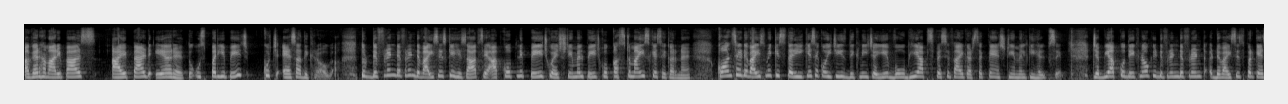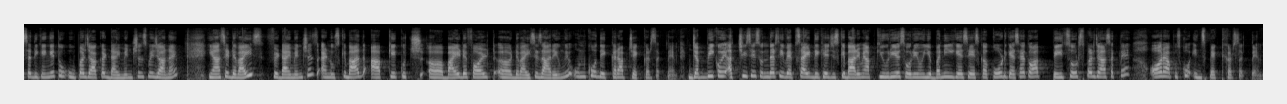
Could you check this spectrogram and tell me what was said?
अगर हमारे पास आईपैड एयर है तो उस पर ये पेज कुछ ऐसा दिख रहा होगा। तो डिफरेंट डिफरेंट डिवाइसेस के हिसाब से आपको अपने पेज को एचटीएमएल पेज को कस्टमाइज कैसे करना है? कौन से डिवाइस में किस तरीके से कोई चीज़ दिखनी चाहिए, वो भी आप स्पेसिफाई कर सकते हैं एचटीएमएल की हेल्प से। जब भी आपको देखना हो कि डिफरेंट डिफरेंट डिवाइसेस पर कैसे दिखेंगे तो ऊपर जाकर डायमेंशंस में जाना है। यहाँ से डिवाइस फिर डायमेंशंस एंड उसके बाद आपके कुछ बाय डिफ़ॉल्ट डिवाइसेज आ रहे होंगे, उनको देखकर आप चेक कर सकते हैं। जब भी कोई अच्छी सी, सुंदर सी वेबसाइट दिखे जिसके बारे में आप क्यूरियस हो रहे हो, ये बनी कैसे इसका कोड कैसे कैसा है तो आप पेज सोर्स पर जा सकते हैं और आप उसको इंस्पेक्ट कर सकते हैं।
